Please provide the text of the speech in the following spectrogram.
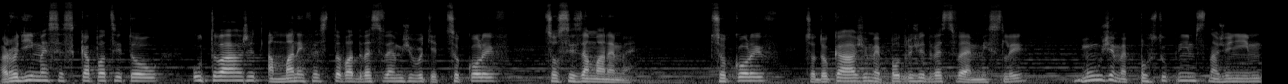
Rodíme se s kapacitou utvářet a manifestovat ve svém životě cokoliv, co si zamaneme. Cokoliv, co dokážeme podržet ve své mysli, můžeme postupným snažením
